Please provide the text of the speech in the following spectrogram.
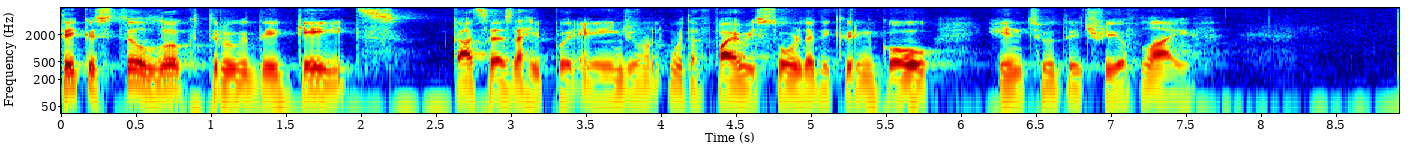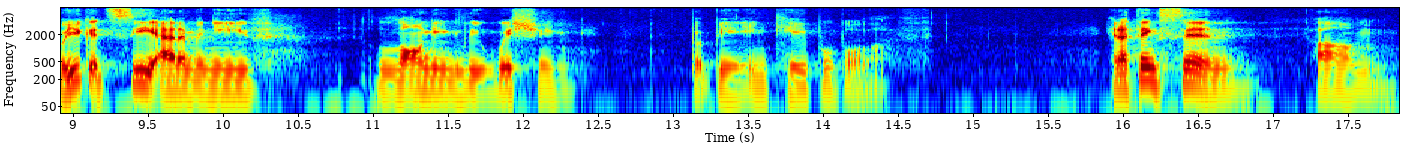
they could still look through the gates. God says that He put an angel with a fiery sword that they couldn't go into the tree of life. But you could see Adam and Eve longingly wishing, but being incapable of. And I think sin um,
